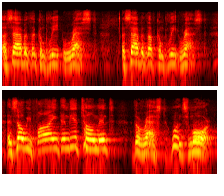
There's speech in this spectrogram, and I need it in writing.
a Sabbath of complete rest. A Sabbath of complete rest. And so we find in the atonement the rest once more.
